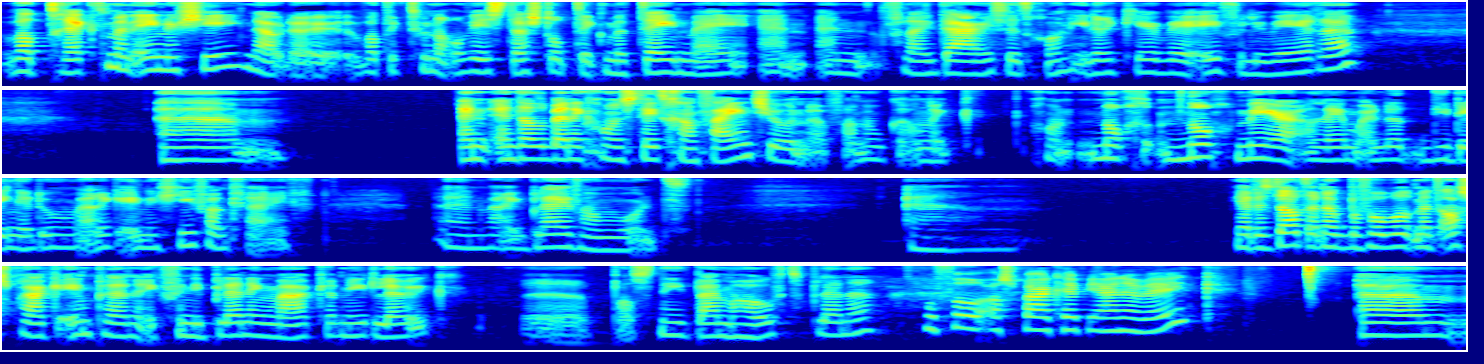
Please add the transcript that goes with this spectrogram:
Wat trekt mijn energie? Nou, de, wat ik toen al wist, daar stopte ik meteen mee. En, en vanuit daar is het gewoon iedere keer weer evalueren. Ehm, en, en dat ben ik gewoon steeds gaan fine-tunen. Van hoe kan ik gewoon nog, nog meer alleen maar die dingen doen waar ik energie van krijg. En waar ik blij van word. Ehm, ja, dus dat en ook bijvoorbeeld met afspraken inplannen. Ik vind die planning maken niet leuk. Eh, past niet bij mijn hoofd plannen. Hoeveel afspraken heb jij in een week? Ehm,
